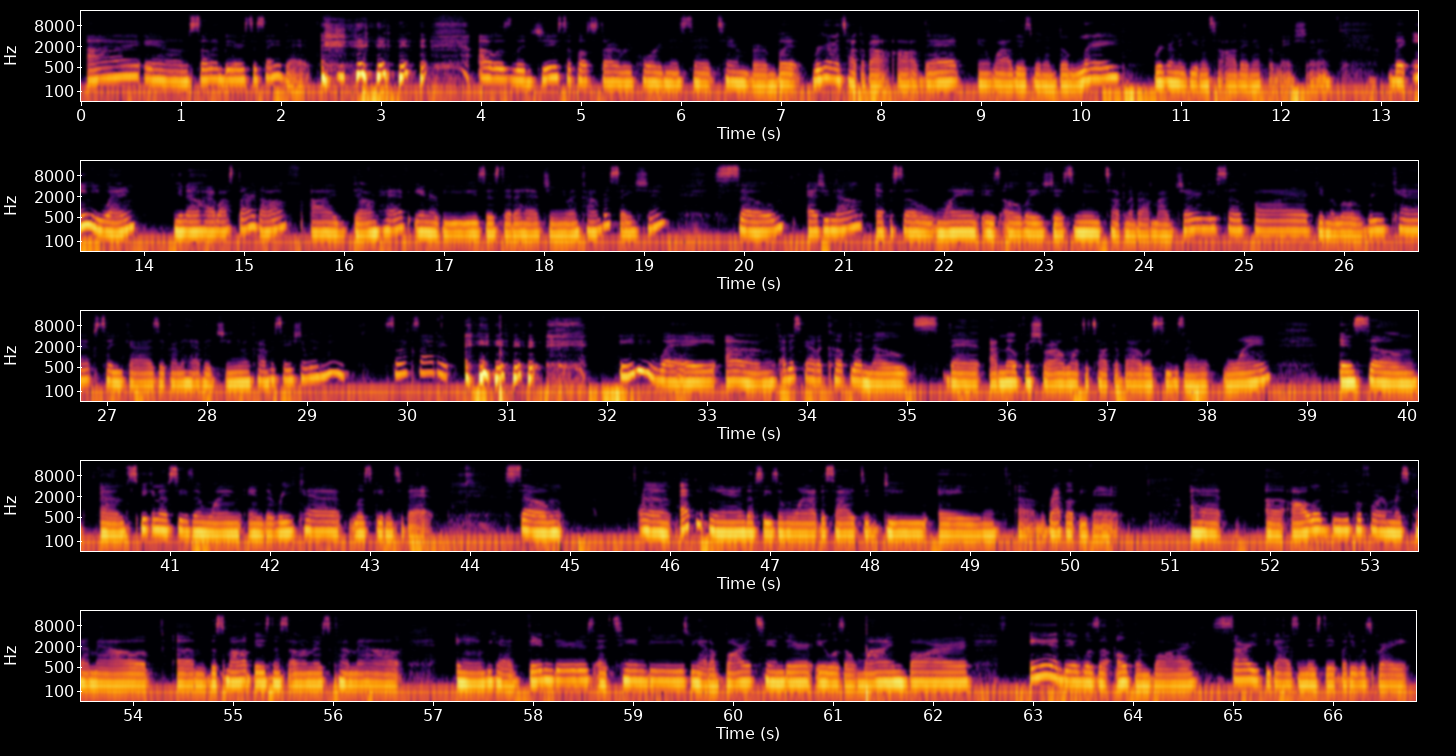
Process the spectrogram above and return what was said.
I am so embarrassed to say that. I was legit supposed to start recording in September, but we're going to talk about all that. And while there's been a delay, we're going to get into all that information. But anyway, you know how I start off? I don't have interviews, instead, I have genuine conversation. So, as you know, episode one is always just me talking about my journey so far, getting a little recap. So, you guys are going to have a genuine conversation with me. So excited. anyway, um, I just got a couple of notes that I know for sure I want to talk about with season one. And so, um, speaking of season one and the recap, let's get into that. So, um, at the end of season one, I decided to do a um, wrap up event. I had uh, all of the performers come out, um, the small business owners come out, and we had vendors, attendees, we had a bartender, it was a wine bar, and it was an open bar. Sorry if you guys missed it, but it was great.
